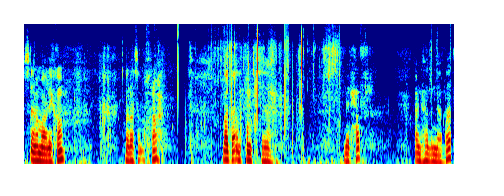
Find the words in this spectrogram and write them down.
السلام عليكم. مرة أخرى. بعد أن قمت بالحفر عن هذا النبات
